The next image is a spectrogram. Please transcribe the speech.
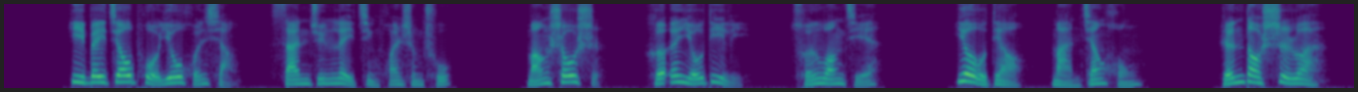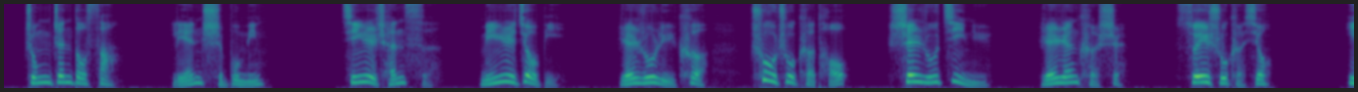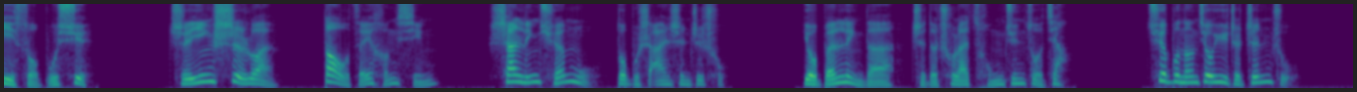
一杯交破幽魂响，三军泪尽欢声出。忙收拾，和恩由地里存亡节。又调满江红。人道世乱，忠贞都丧，廉耻不明。今日陈此，明日就彼。人如旅客，处处可投；身如妓女，人人可视，虽属可修，亦所不恤。只因世乱，盗贼横行，山林犬母都不是安身之处。有本领的，只得出来从军做将，却不能就遇着真主，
